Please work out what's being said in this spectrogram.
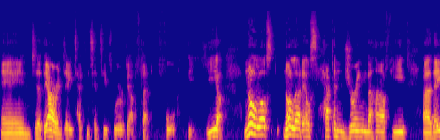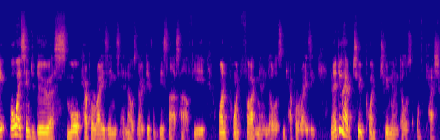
and uh, the R&D tax incentives were about flat for the year. Not a, lot, not a lot else happened during the half year. Uh, they always seem to do a small capital raisings, and that was no different this last half year. $1.5 million in capital raising, and they do have $2.2 million of cash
